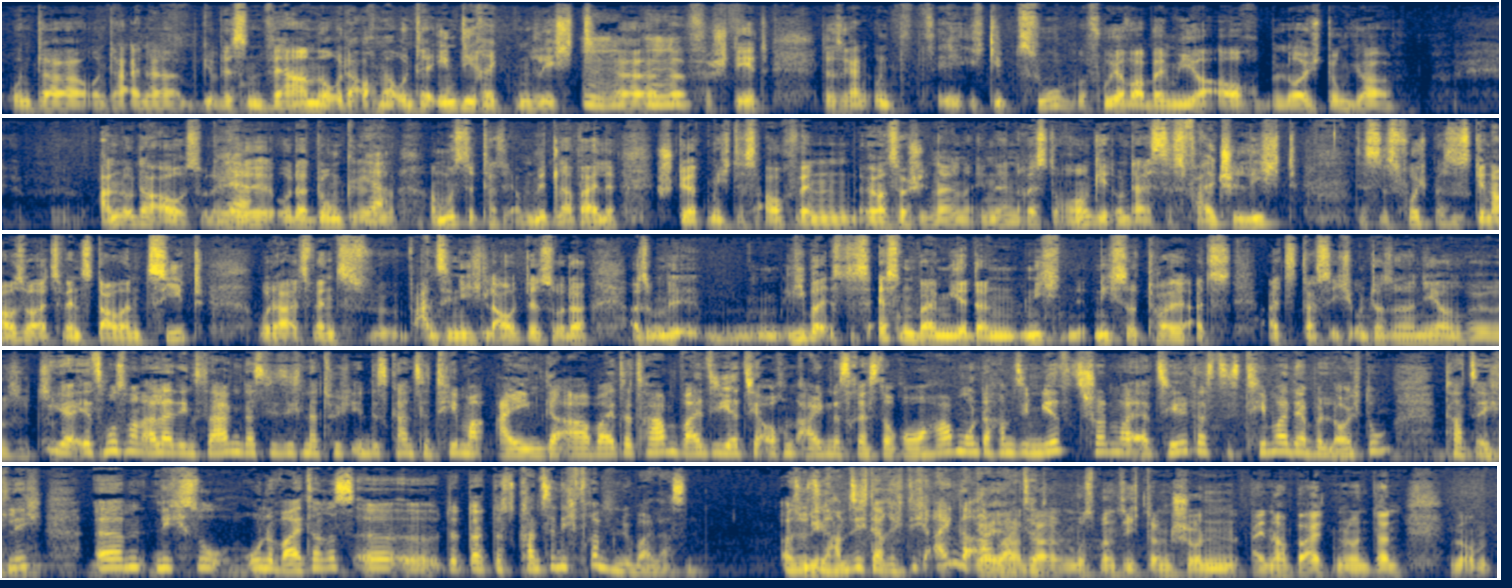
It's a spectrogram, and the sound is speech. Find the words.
unter unter einer gewissen Wärme oder auch mal unter indirektem Licht Mhm, äh, äh, versteht. Das kann, und ich gebe zu, früher war bei mir auch Beleuchtung, ja an oder aus oder Ja. hell oder dunkel. Also man musste tatsächlich, und mittlerweile stört mich das auch, wenn, wenn man zum Beispiel in ein, in ein Restaurant geht und da ist das falsche Licht, das ist furchtbar. Es ist genauso, als wenn es dauernd zieht oder als wenn es wahnsinnig laut ist oder, also lieber ist das Essen bei mir dann nicht, nicht so toll, als, als dass ich unter so einer Neonröhre sitze. Ja, jetzt muss man allerdings sagen, dass sie sich natürlich in das ganze Thema eingearbeitet haben, weil sie jetzt ja auch ein eigenes Restaurant haben. Und da haben sie mir jetzt schon mal erzählt, dass das Thema der Beleuchtung tatsächlich ähm, nicht so ohne weiteres, äh, das kannst du nicht Fremden überlassen. Also sie haben sich da richtig Ja, eingearbeitet. ja, da muss man sich dann schon einarbeiten und dann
